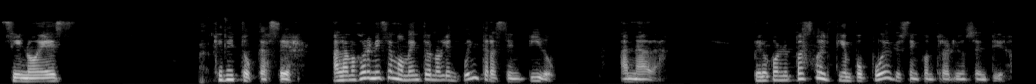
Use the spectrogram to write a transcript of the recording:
Sino es, ¿qué me toca hacer? A lo mejor en ese momento no le encuentras sentido a nada, pero con el paso del tiempo puedes encontrarle un sentido.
